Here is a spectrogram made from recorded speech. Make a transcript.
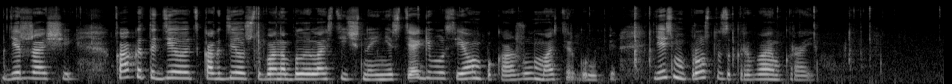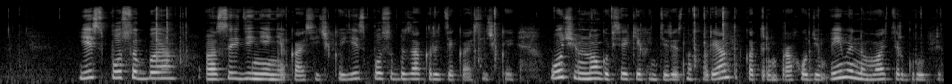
держащей. Как это делать, как делать, чтобы она была эластичной и не стягивалась, я вам покажу в мастер-группе. Здесь мы просто закрываем край. Есть способы а, соединения косичкой, есть способы закрытия косичкой. Очень много всяких интересных вариантов, которые мы проходим именно в мастер-группе.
